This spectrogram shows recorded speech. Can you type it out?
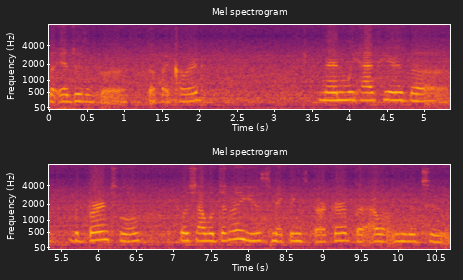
the edges of the stuff I colored. And then we have here the the burn tool, which I will generally use to make things darker, but I won't use it to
